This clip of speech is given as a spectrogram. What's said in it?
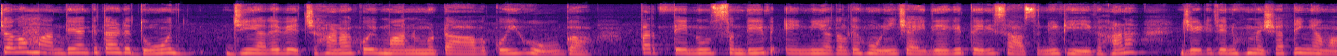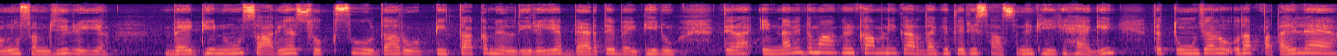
ਚਲੋ ਮੰਨਦੇ ਆ ਕਿ ਤੁਹਾਡੇ ਦੋ ਜੀਆਂ ਦੇ ਵਿੱਚ ਹਨਾ ਕੋਈ ਮਨ ਮੁਟਾਵ ਕੋਈ ਹੋਊਗਾ। ਪਰ ਤੈਨੂੰ ਸੰਦੀਪ ਇੰਨੀ ਅਕਲ ਤੇ ਹੋਣੀ ਚਾਹੀਦੀ ਹੈ ਕਿ ਤੇਰੀ ਸੱਸ ਨਹੀਂ ਠੀਕ, ਹਨਾ? ਜਿਹੜੀ ਤੈਨੂੰ ਹਮੇਸ਼ਾ ਧੀਆਂ ਵਾਂਗੂ ਸਮਝਦੀ ਰਹੀ ਆ। ਬੈਠੀ ਨੂੰ ਸਾਰੀਆਂ ਸੁੱਖ ਸਹੂਲਤਾਂ ਰੋਟੀ ਤੱਕ ਮਿਲਦੀ ਰਹੀ ਹੈ ਬੈੱਡ ਤੇ ਬੈਠੀ ਨੂੰ। ਤੇਰਾ ਇੰਨਾ ਵੀ ਦਿਮਾਗ ਨਹੀਂ ਕੰਮ ਨਹੀਂ ਕਰਦਾ ਕਿ ਤੇਰੀ ਸੱਸ ਨਹੀਂ ਠੀਕ ਹੈਗੀ, ਤੇ ਤੂੰ ਚਲ ਉਹਦਾ ਪਤਾ ਹੀ ਲੈ ਆ।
